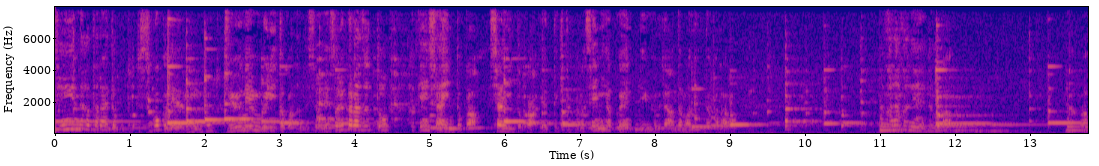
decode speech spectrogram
1000円で働いたことってすごくねもうほんと10年ぶりとかなんですよね。それからずっと派遣社員とか社員とかやってきたから1200円っていう風で頭できたから。なかなかねなんかなんか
